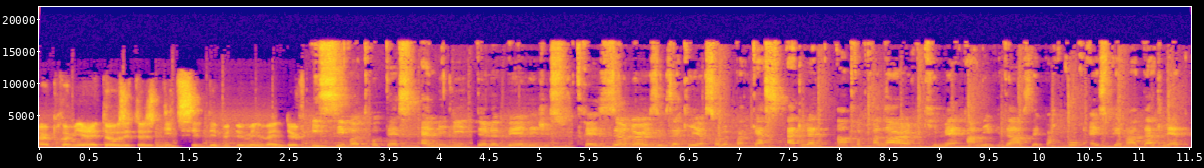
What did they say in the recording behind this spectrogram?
un premier État aux États-Unis d'ici le début 2022. Ici votre hôtesse Amélie Delebel et je suis très heureuse de vous accueillir sur le podcast Athlète Entrepreneur qui met en évidence des parcours inspirants d'athlètes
